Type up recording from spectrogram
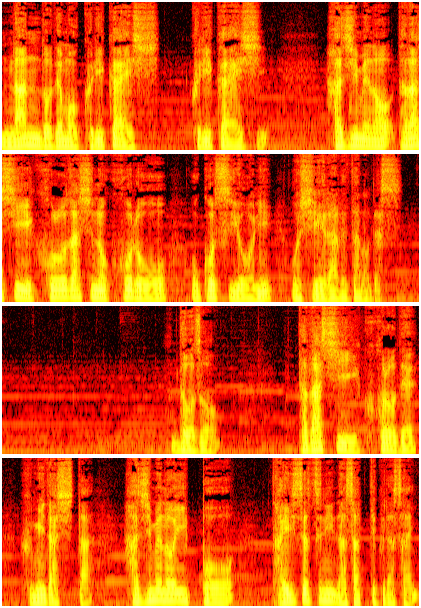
何度でも繰り返し繰り返し初めの正しい志の心を起こすように教えられたのです。どうぞ正しい心で踏み出した初めの一歩を大切になさってください。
